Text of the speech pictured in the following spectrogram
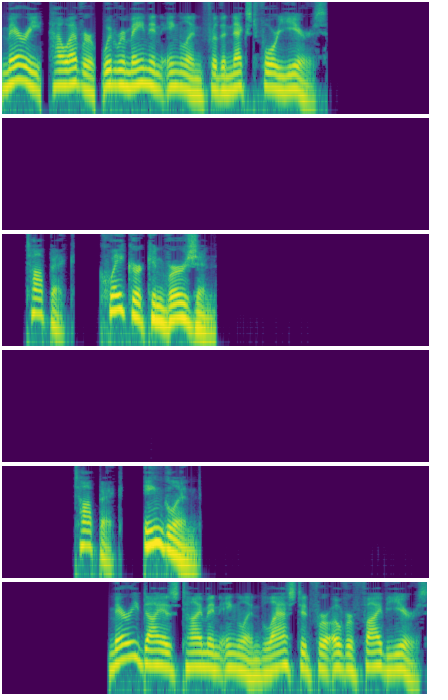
Mary, however, would remain in England for the next four years. Quaker conversion England Mary Dyer's time in England lasted for over five years,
